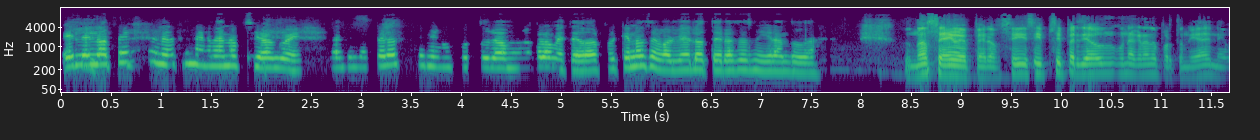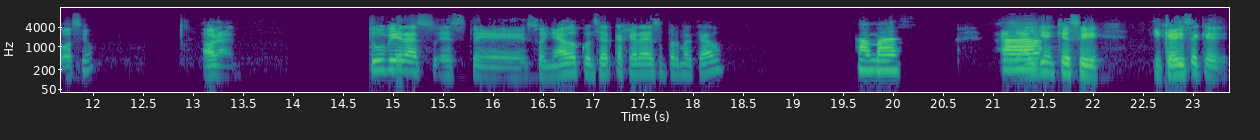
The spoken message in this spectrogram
El elotero se me hace una gran opción, güey. El elotero sí tenía un futuro muy prometedor. ¿Por qué no se volvió elotero? Esa es mi gran duda. No sé, güey, pero sí, sí, sí perdió un- una gran oportunidad de negocio. Ahora, ¿tú hubieras este, soñado con ser cajera de supermercado? Jamás. Hay Ah. alguien que sí, y que dice que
